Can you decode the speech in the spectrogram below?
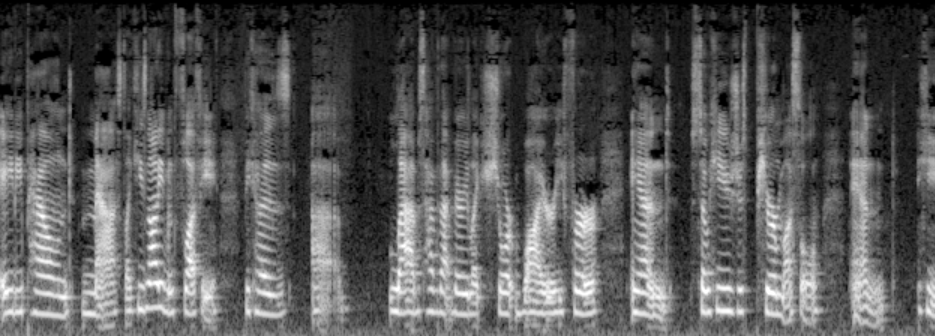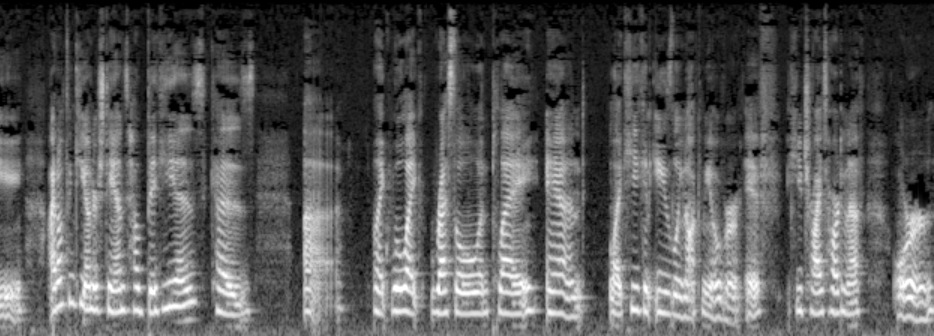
80 pound mass. Like he's not even fluffy because uh, labs have that very like short, wiry fur, and so he's just pure muscle. And he, I don't think he understands how big he is because, uh, like we'll like wrestle and play, and like he can easily knock me over if he tries hard enough or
